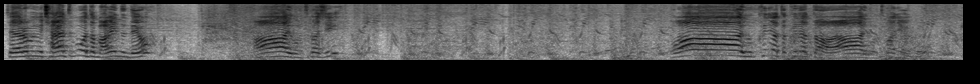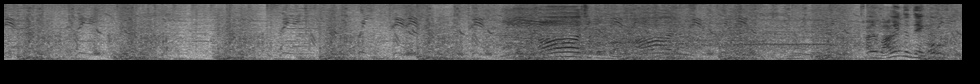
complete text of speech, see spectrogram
자 여러분 이거 자이언트 보가 다 망했는데요? 아 이거 어떡하지? 와 이거 큰일 났다 큰일 났다 아 이거 어떡하냐 이거 아 잠깐만 아, 아 이거 망했는데 이거?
